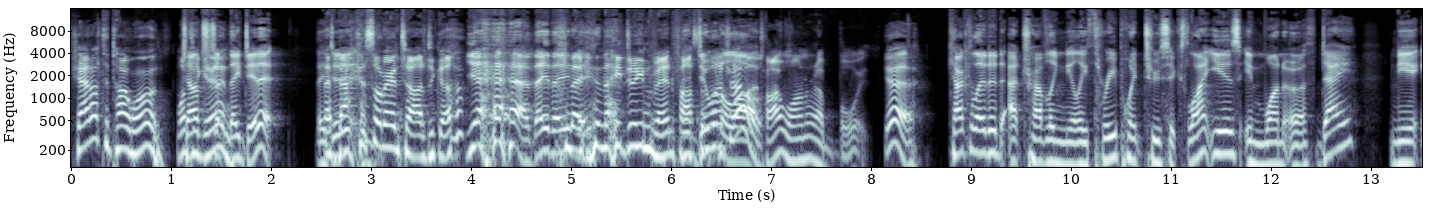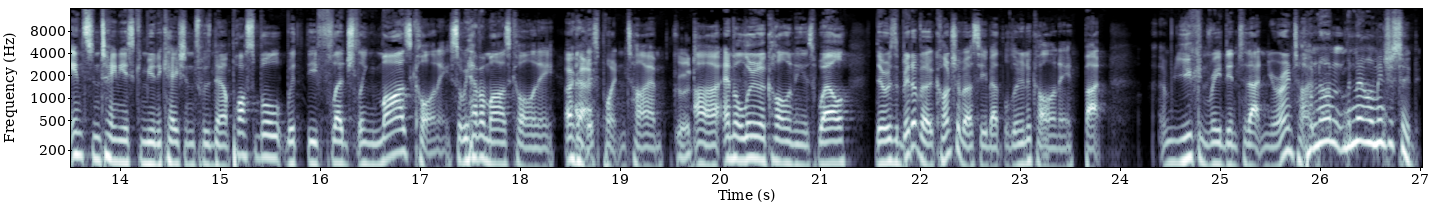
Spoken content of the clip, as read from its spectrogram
Shout out to Taiwan once Shout out to- again. they did it. They, They did back us on Antarctica. yeah, they they, they, they they do invent fast doing and a travel. lot. Taiwan are our boys. Yeah. calculated at traveling nearly 3.26 light years in one Earth day. Near instantaneous communications was now possible with the fledgling Mars colony. So we have a Mars colony Okay. at this point in time. Good. Uh, and a lunar colony as well. There was a bit of a controversy about the lunar colony, but um, you can read into that in your own time. But no, but no, I'm interested.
